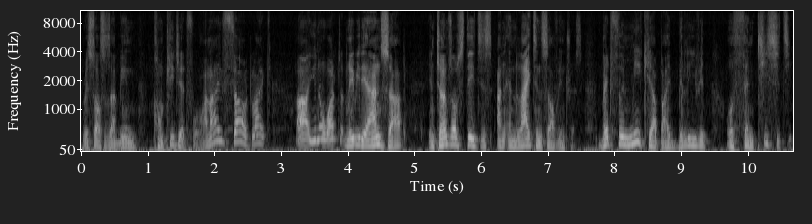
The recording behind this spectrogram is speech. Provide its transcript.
resources are being competed for. And I felt like, uh, you know what? Maybe the answer in terms of state is an enlightened self interest. But for me, Kiap, I believe in authenticity.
